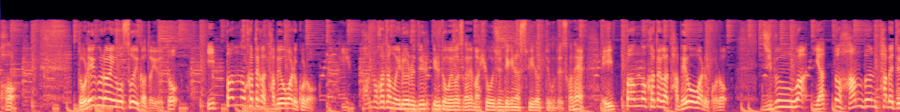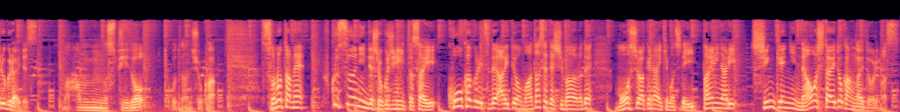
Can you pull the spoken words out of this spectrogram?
はどれぐらい遅いかというと、一般の方が食べ終わる頃、一般の方もいろいろいると思いますがね、まあ標準的なスピードっていうことですかね。一般の方が食べ終わる頃、自分はやっと半分食べてるぐらいです。まあ半分のスピードってことなんでしょうか。そのため、複数人で食事に行った際、高確率で相手を待たせてしまうので、申し訳ない気持ちでいっぱいになり、真剣に直したいと考えております。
